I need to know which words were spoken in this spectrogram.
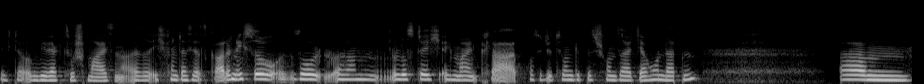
sich da irgendwie wegzuschmeißen. Also ich finde das jetzt gerade nicht so, so ähm, lustig. Ich meine, klar, Prostitution gibt es schon seit Jahrhunderten. Ähm,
